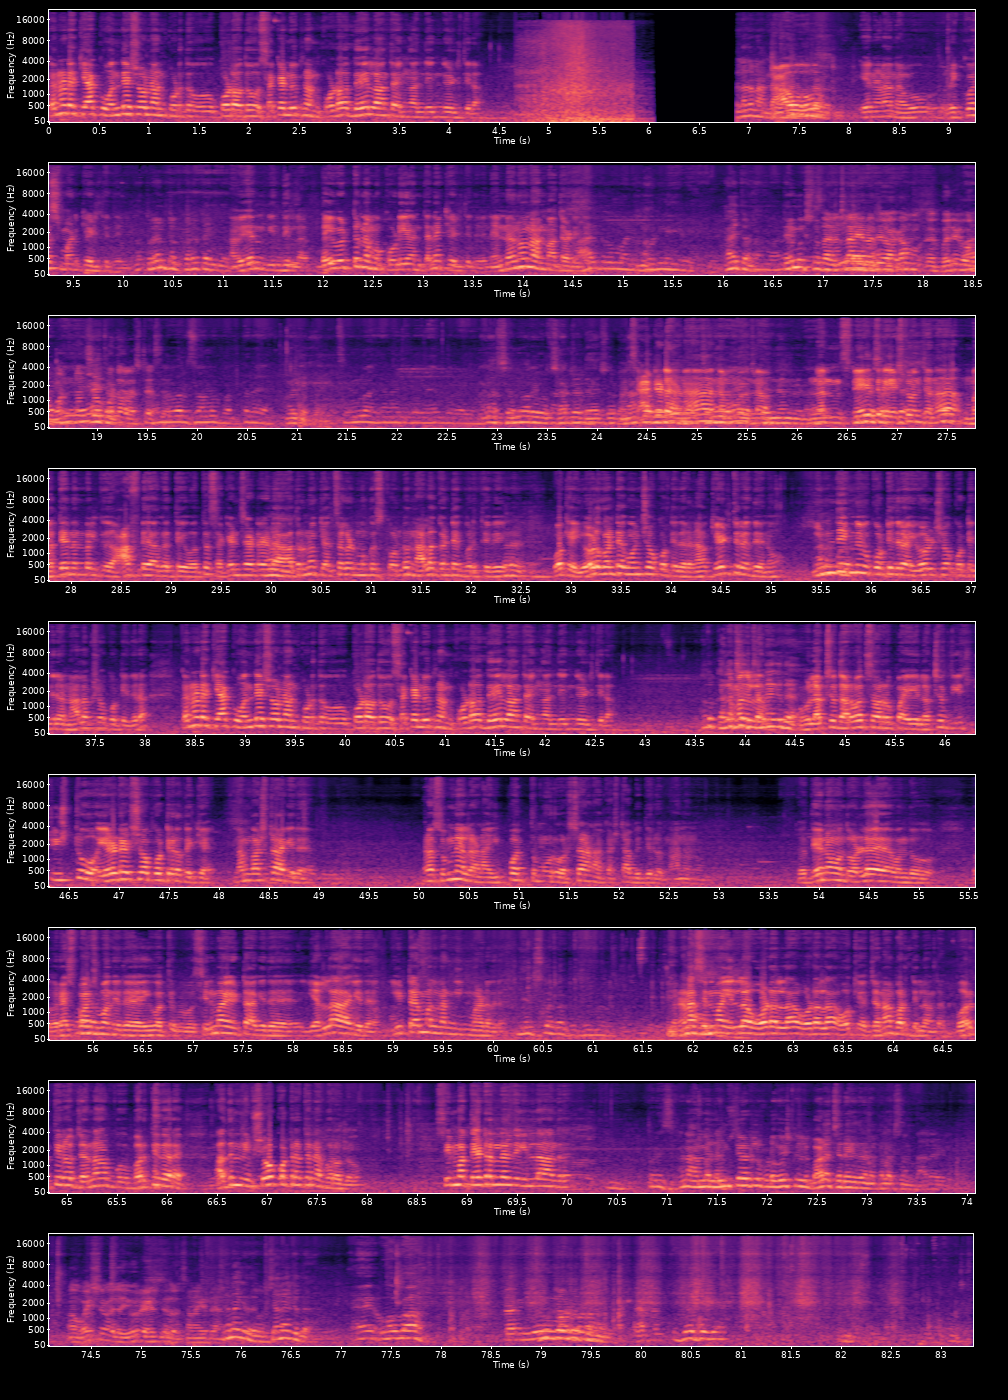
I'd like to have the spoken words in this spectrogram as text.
ಕನ್ನಡಕ್ಕೆ ಯಾಕೆ ಒಂದೇ ಶೋ ನಾನು ಕೊಡ್ದು ಕೊಡೋದು ಸೆಕೆಂಡ್ ವೀಕ್ ನಾನು ಕೊಡೋದೇ ಇಲ್ಲ ಅಂತ ಹೆಂಗ್ ಹೆಂಗ್ ಹೇಳ್ತೀರಾ? ನಾವು ಏನಣ್ಣ ನಾವು ರಿಕ್ವೆಸ್ಟ್ ಮಾಡಿ ಕೇಳ್ತಿದ್ದೀವಿ. ನಾವೇನು ಇದ್ದಿಲ್ಲ. ದಯವಿಟ್ಟು ನಮ್ಮ ಕೊಡಿ ಅಂತಾನೆ ಕೇಳ್ತಿದ್ದೀವಿ. ನಿನ್ನೂ ನಾನು ಮಾತಾಡಿದ್ದೆ. ಆರ್ಡರ್ ಮಾಡಿ ಕೊಡ್ಲಿ ಸರ್ ಎಲ್ಲ ಇರೋದು ಇವಾಗ ಬರೀ ಒಂದೊಂದು ಶೋ ಕೊಟ್ಟವ್ರು ಅಷ್ಟೇ ಸರ್. ಸಿನಿಮಾ ಚೆನ್ನಾಗಿದೆ ಯಾರು ಅಣ್ಣ ಶನಿವಾರ ಇವತ್ತು ಸ್ಯಾಟರ್ಡೆ ಸ್ಯಾಟರ್ಡೆ ಅಣ್ಣ ನಮ್ಮ ನನ್ನ ಸ್ನೇಹಿತರು ಎಷ್ಟೊಂದು ಜನ ಮಧ್ಯಾಹ್ನದ ಮೇಲೆ ಹಾಫ್ ಡೇ ಆಗುತ್ತೆ ಇವತ್ತು ಸೆಕೆಂಡ್ ಸ್ಯಾಟರ್ಡೇ ಆದ್ರೂ ಕೆಲಸಗಳು ಮುಗಿಸ್ಕೊಂಡು ನಾಲ್ಕು ಗಂಟೆಗೆ ಬರ್ತೀವಿ. ಓಕೆ ಏಳು ಗಂಟೆಗೆ ಒಂದ್ ಶೋ ಕೊಟ್ಟಿದ್ದಾರೆ. ನಾವು ಕೇಳ್ತಿರೋದೇನು? ಹಿಂದಿಗೆ ನೀವು ಕೊಟ್ಟಿದ್ದೀರಾ ಏಳು ಶೋ ಕೊಟ್ಟಿದ್ದೀರಾ ನಾಲ್ಕು ಶೋ ಕೊಟ್ಟಿದ್ದೀರಾ? ಕನ್ನಡಕ್ಕೆ ಯಾಕೆ ಒಂದೇ ಶೋ ನಾನು ಕೊಡ್ದು ಕೊಡೋದು ಸೆಕೆಂಡ್ ವೀಕ್ ನಾನು ಕೊಡೋದೇ ಇಲ್ಲ ಅಂತ ಹೆಂಗ್ ಹೆಂಗೆ ಹೇಳ್ತೀರಾ? ಲಕ್ಷದ ಅರವತ್ತು ಸಾವಿರ ರೂಪಾಯಿ ಲಕ್ಷದ ಇಷ್ಟು ಇಷ್ಟು ಎರಡೆರಡು ಶೋ ಕೊಟ್ಟಿರೋದಕ್ಕೆ ನಮ್ಗೆ ಅಷ್ಟ ಆಗಿದೆ. ಅಣ್ಣ ಸುಮ್ಮನೆ ಅಲ್ಲ ಅಣ್ಣ ಇಪ್ಪತ್ತ್ ಮೂರು ವರ್ಷ ಅಣ್ಣ ಕಷ್ಟ ಬಿದ್ದಿರೋದು ನಾನು ಅದೇನೋ ಒಂದು ಒಳ್ಳೆ ಒಂದು ರೆಸ್ಪಾನ್ಸ್ ಬಂದಿದೆ. ಇವತ್ತು ಸಿನಿಮಾ ಹಿಟ್ ಆಗಿದೆ ಎಲ್ಲ ಆಗಿದೆ. ಈ ಟೈಮಲ್ಲಿ ನನ್ಗೆ ಹಿಂಗೆ ಮಾಡಿದ್ರೆ? ಕನ್ನಡ ಸಿನಿಮಾ. ಇಲ್ಲ ಓಡಲ್ಲ ಓಡಲ್ಲ ಓಕೆ ಜನ ಬರ್ತಿಲ್ಲ ಅಂತ. ಬರ್ತಿರೋ ಜನ ಬರ್ತಿದ್ದಾರೆ. ಅದನ್ನ ನೀವು ಶೋ ಕೊಟ್ಟರೆ ತಾನೇ ಬರೋದು. ಸಿನಿಮಾ ಥಿಯೇಟ್ರಲ್ಲಿ ಇಲ್ಲ ಅಂದ್ರೆ? ಅಣ್ಣ ಆಮೇಲೆ ನಿಮ್ಮ ಥಿಯೇಟರ್ ಕೂಡ ವೈಷ್ಣಲ್ಲಿ ಭಾಳ ಚೆನ್ನಾಗಿದೆ ಅಣ್ಣ ಕಲೆಕ್ಷನ್ ವೈಷ್ಣವ ಇವ್ರು ಹೇಳ್ತಿದ್ರು ಚೆನ್ನಾಗಿದೆ. ಚೆನ್ನಾಗಿದೆ ಚೆನ್ನಾಗಿದೆ. ಹೋಗೋ. ಜೊತೆಗೆ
